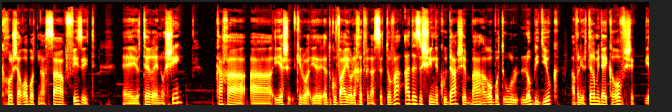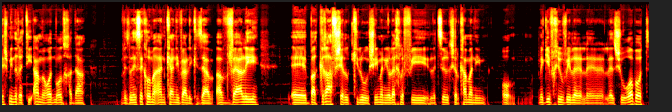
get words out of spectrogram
ככל שהרובוט נעשה פיזית יותר אנושי, ככה יש כאילו התגובה היא הולכת ונעשית טובה עד איזושהי נקודה שבה הרובוט הוא לא בדיוק אבל יותר מדי קרוב שיש מין רתיעה מאוד מאוד חדה. ולזה קוראים ה-uncanny valley כי זה ה-valley אה, בגרף של כאילו שאם אני הולך לפי לציר של כמה אני או, מגיב חיובי ל, ל, לאיזשהו רובוט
